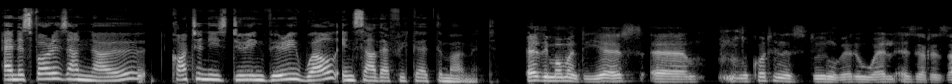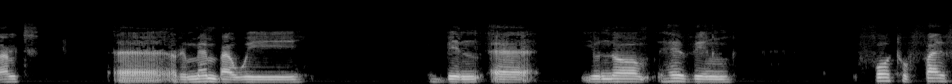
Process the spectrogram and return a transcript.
And as far as I know, cotton is doing very well in South Africa at the moment. At the moment, yes. Um, cotton is doing very well as a result. Uh, remember, we been, uh, you know, having four to five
